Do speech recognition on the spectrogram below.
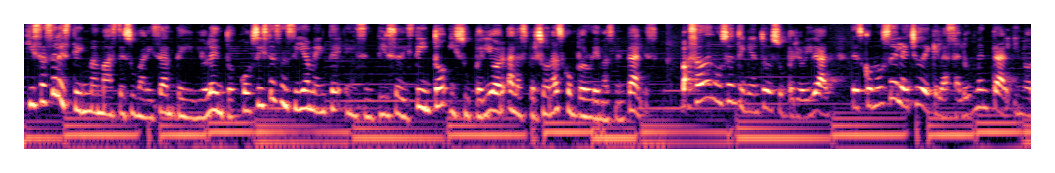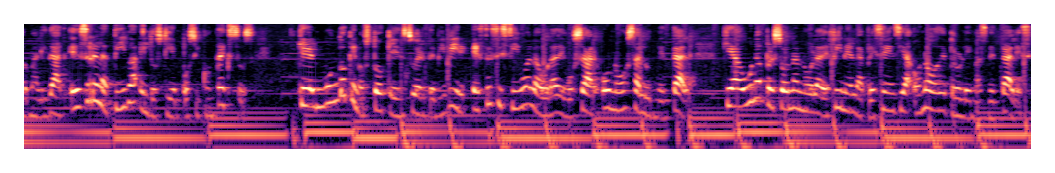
Quizás el estigma más deshumanizante y violento consiste sencillamente en sentirse distinto y superior a las personas con problemas mentales. Basado en un sentimiento de superioridad, desconoce el hecho de que la salud mental y normalidad es relativa en los tiempos y contextos, que el mundo que nos toque en suerte vivir es decisivo a la hora de gozar o no salud mental, que a una persona no la define la presencia o no de problemas mentales,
